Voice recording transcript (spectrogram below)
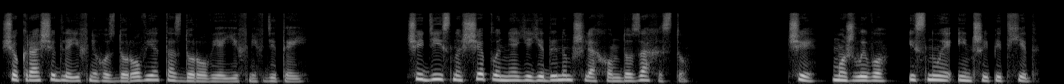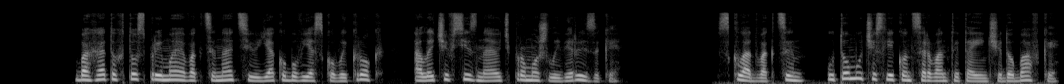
що краще для їхнього здоров'я та здоров'я їхніх дітей. Чи дійсно щеплення є єдиним шляхом до захисту? Чи, можливо, існує інший підхід? Багато хто сприймає вакцинацію як обов'язковий крок, але чи всі знають про можливі ризики? Склад вакцин, у тому числі консерванти та інші добавки,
